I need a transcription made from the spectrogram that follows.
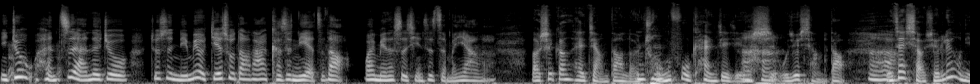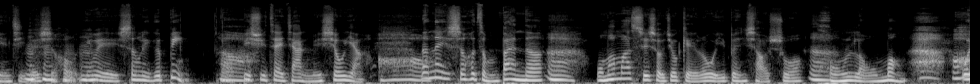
你就很自然的就就是你没有接触到他，可是你也知道外面的事情是怎么样了。老师刚才讲到了重复看这件事，我就想到我在小学六年级的时候，因为生了一个病。啊，必须在家里面休养。哦，那那时候怎么办呢？嗯，我妈妈随手就给了我一本小说《红楼梦》。我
